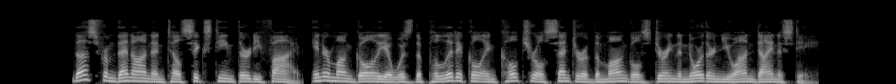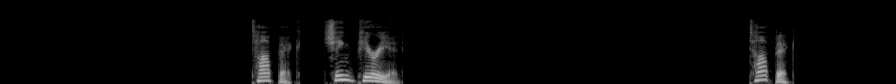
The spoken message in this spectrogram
Thus from then on until 1635, Inner Mongolia was the political and cultural center of the Mongols during the Northern Yuan dynasty. Qing period. The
